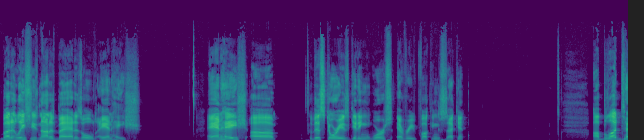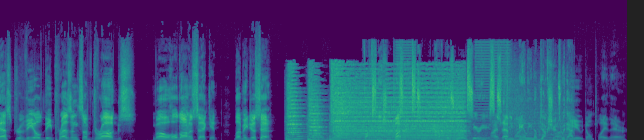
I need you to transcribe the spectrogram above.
but at least she's not as bad as old Anne Heche. Anne Heche, uh, this story is getting worse every fucking second. A blood test revealed the presence of drugs. Whoa, hold on a second. Let me just say. Fox Nation presents two Out of This World Series. Stream alien abductions Fuck without you. Don't play there.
